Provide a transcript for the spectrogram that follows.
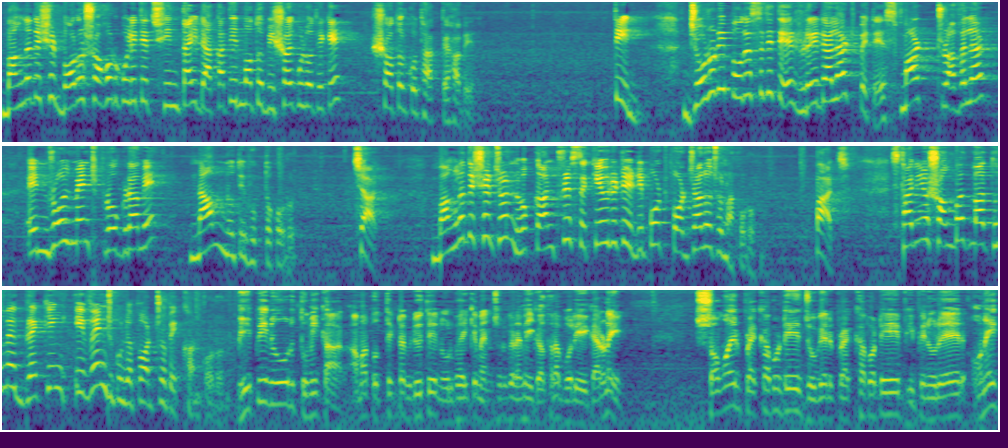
বাংলাদেশের বড় শহরগুলিতে ছিনতাই, ডাকাতির মতো বিষয়গুলো থেকে সতর্ক থাকতে হবে। তিন, জরুরি পরিস্থিতিতে রেড অ্যালার্ট পেতে স্মার্ট ট্রাভেলার এনরোলমেন্ট প্রোগ্রামে নাম নথিভুক্ত করুন। চার বাংলাদেশের জন্য কান্ট্রি সিকিউরিটি রিপোর্ট পর্যালোচনা করুন। পাঁচ, স্থানীয় সংবাদ মাধ্যমে ব্রেকিং ইভেন্টগুলো পর্যবেক্ষণ করুন। ভিপি নূর, তুমি কার? আমার প্রত্যেকটা ভিডিওতে নূর ভাইকে মেনশন করে আমি এই কথাটা বলি এই কারণে সময়ের প্রেক্ষাপটে, যুগের প্রেক্ষাপটে ভিপি নূরের অনেক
